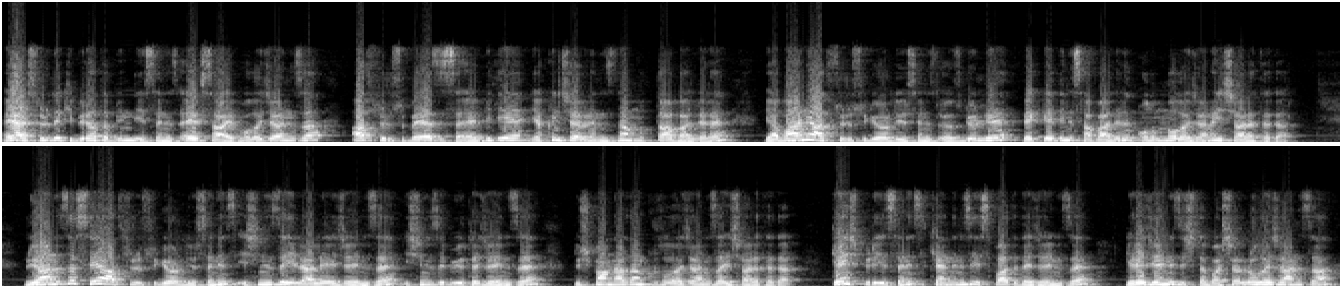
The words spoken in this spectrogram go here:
eğer sürüdeki bir ata bindiyseniz ev sahibi olacağınıza, at sürüsü beyaz ise evliliğe, yakın çevrenizden mutlu haberlere, yabani at sürüsü gördüyseniz özgürlüğe, beklediğiniz haberlerin olumlu olacağına işaret eder. Rüyanızda siyah at sürüsü gördüyseniz işinizde ilerleyeceğinize, işinizi büyüteceğinize, düşmanlardan kurtulacağınıza işaret eder. Genç biriyseniz kendinizi ispat edeceğinize, gireceğiniz işte başarılı olacağınıza,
